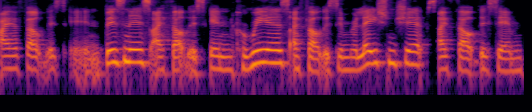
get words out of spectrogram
I have felt this in business. I felt this in careers. I felt this in relationships. I felt this in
